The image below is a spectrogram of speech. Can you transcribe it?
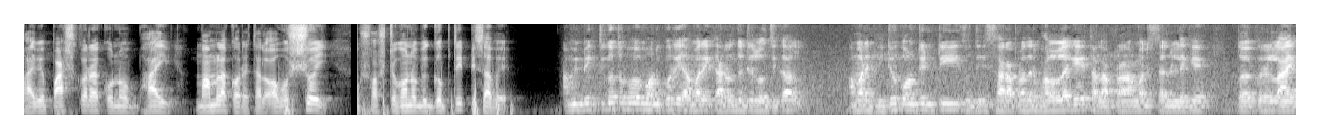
ভাইবে পাশ করা কোনো ভাই মামলা করে, তাহলে অবশ্যই ষষ্ঠ গণবিজ্ঞপ্তি পিছাবে। আমি ব্যক্তিগতভাবে মনে করি আমার এই কারণ দুটি লজিক্যাল আমার এই ভিডিও কন্টেন্টটি যদি স্যার আপনাদের ভালো লাগে, তাহলে আপনারা আমার চ্যানেলটিকে দয়া করে লাইক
